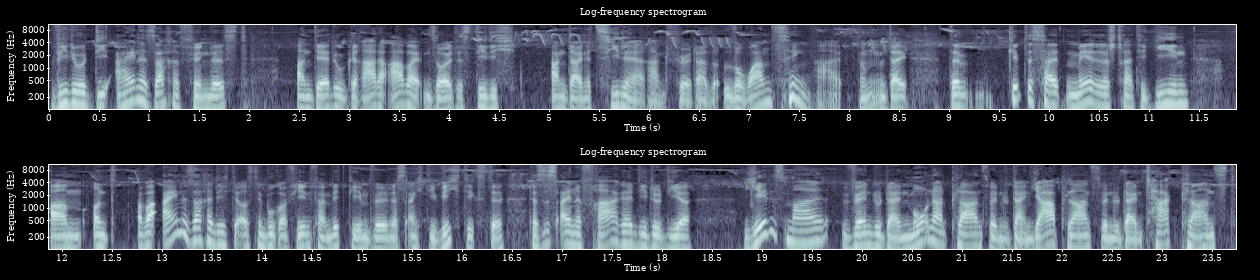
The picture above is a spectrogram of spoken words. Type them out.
wie du die eine Sache findest, an der du gerade arbeiten solltest, die dich an deine Ziele heranführt. Also the one thing halt. Ne? Da, da gibt es halt mehrere Strategien. Ähm, und aber eine Sache, die ich dir aus dem Buch auf jeden Fall mitgeben will, das ist eigentlich die wichtigste. Das ist eine Frage, die du dir jedes Mal, wenn du deinen Monat planst, wenn du dein Jahr planst, wenn du deinen Tag planst,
